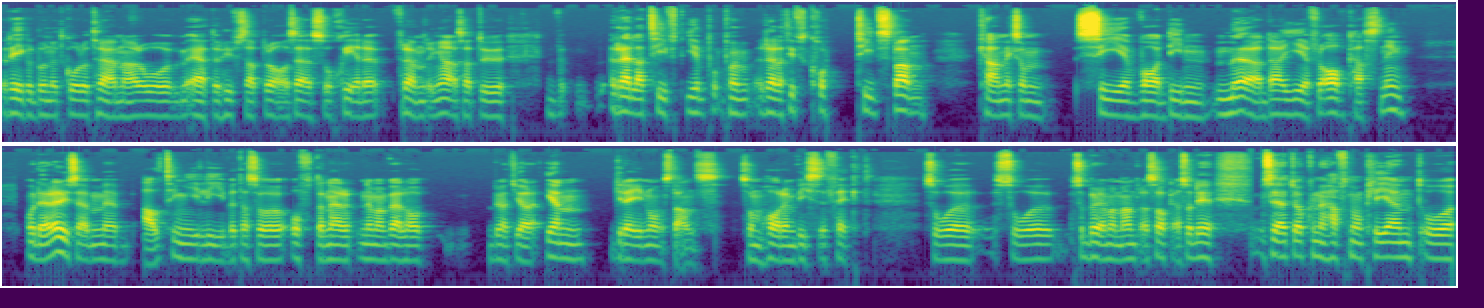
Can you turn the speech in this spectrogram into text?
regelbundet går och tränar och äter hyfsat bra så, här, så sker det förändringar så att du relativt, på en relativt kort tidsspann kan liksom se vad din möda ger för avkastning. Och där är det ju så här med allting i livet, alltså ofta när, när man väl har börjat göra en grej någonstans som har en viss effekt så, så, så börjar man med andra saker. Alltså det, säg att jag kunde haft någon klient och,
